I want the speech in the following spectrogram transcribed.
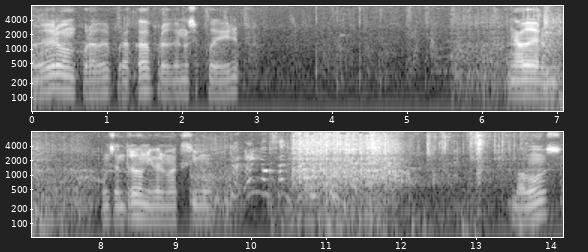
A ver, vamos por a ver, por acá, por acá no se puede ir. A ver, concentrado nivel máximo. Vamos.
